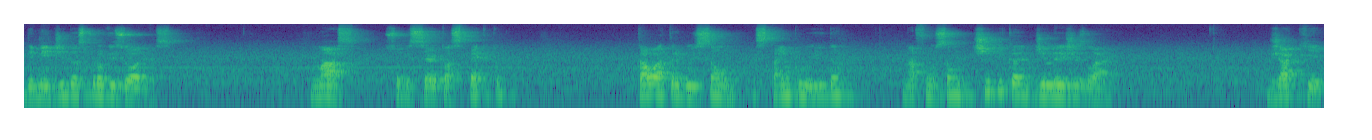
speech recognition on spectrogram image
de medidas provisórias. Mas, sob certo aspecto, tal atribuição está incluída na função típica de legislar, já que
